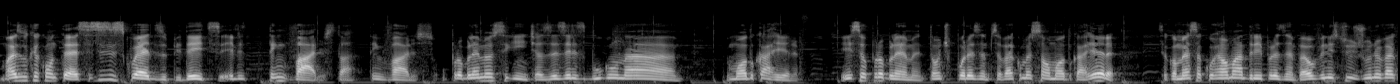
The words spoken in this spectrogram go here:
Mas o que acontece? Esses squads updates, ele tem vários, tá? Tem vários. O problema é o seguinte, às vezes eles bugam na no modo carreira. Esse é o problema. Então, tipo, por exemplo, você vai começar o modo carreira, você começa com o Real Madrid, por exemplo. Aí o Vinícius Júnior vai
